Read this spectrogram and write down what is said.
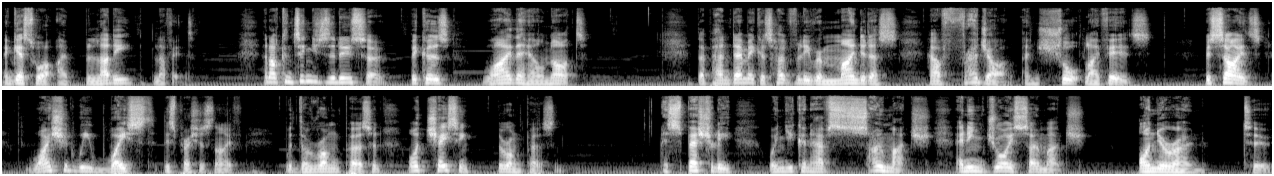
And guess what? I bloody love it. And I'll continue to do so, because why the hell not? The pandemic has hopefully reminded us how fragile and short life is. Besides, why should we waste this precious life with the wrong person or chasing the wrong person? Especially when you can have so much and enjoy so much on your own too.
